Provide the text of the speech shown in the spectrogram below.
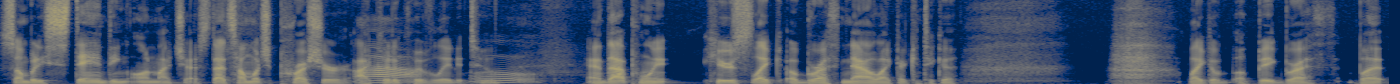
somebody's standing on my chest. That's how much pressure I could Wow. equivalent it to. Oh. At that point, here's like a breath now, like I can take a like a, a big breath. But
